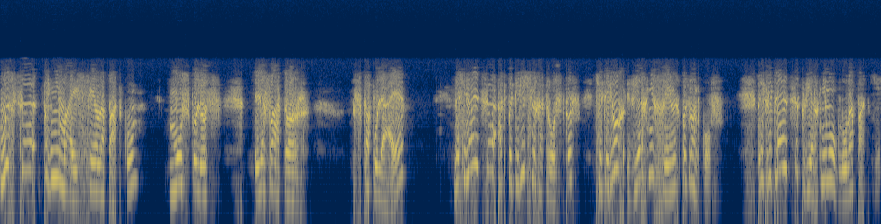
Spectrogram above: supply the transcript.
Мышца, поднимающая лопатку, мускулюс лефатор скапуляе, начинается от поперечных отростков четырех верхних шейных позвонков. Прикрепляется к верхнему углу лопатки.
